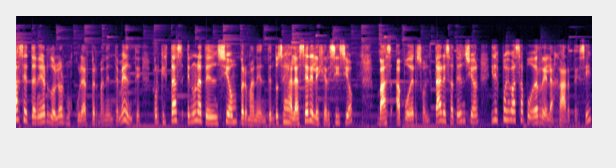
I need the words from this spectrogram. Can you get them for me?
vas a tener dolor muscular permanentemente, porque estás en una tensión permanente. Entonces al hacer el ejercicio vas a poder soltar esa tensión y después vas a poder relajarte, ¿sí?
